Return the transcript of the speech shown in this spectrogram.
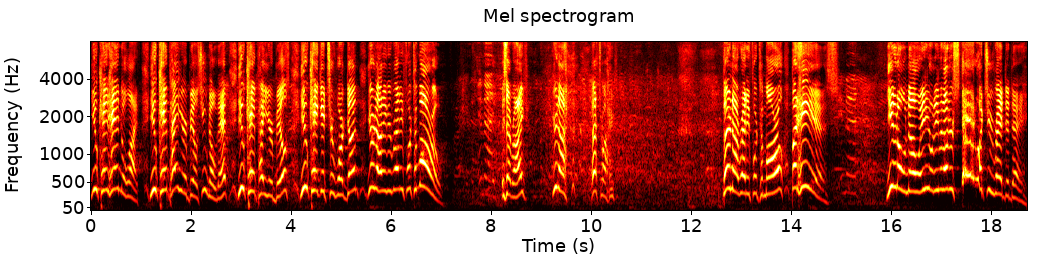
You can't handle life. You can't pay your bills. You know that. You can't pay your bills. You can't get your work done. You're not even ready for tomorrow. Amen. Is that right? You're not. That's right. They're not ready for tomorrow, but He is. You don't know, and you don't even understand what you read today.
